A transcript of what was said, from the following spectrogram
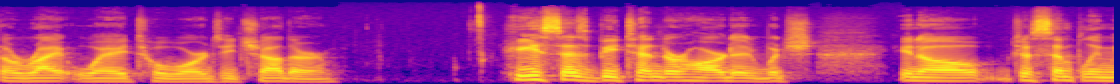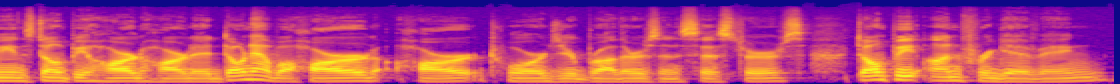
the right way towards each other. He says, be tenderhearted, which you know, just simply means don't be hard hearted. Don't have a hard heart towards your brothers and sisters. Don't be unforgiving.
